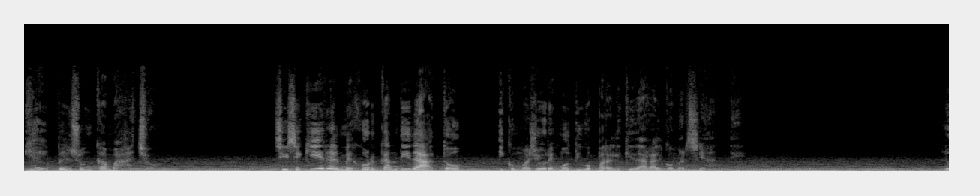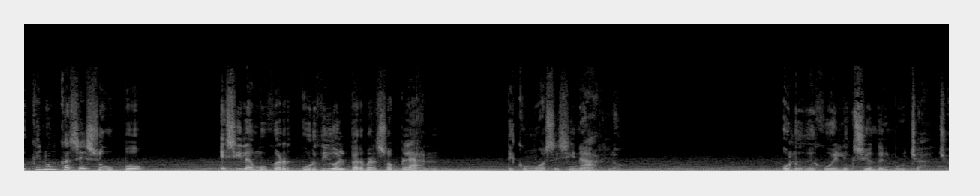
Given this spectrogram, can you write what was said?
Y ahí pensó en Camacho, si se quiere el mejor candidato y con mayores motivos para liquidar al comerciante. Lo que nunca se supo es si la mujer urdió el perverso plan de cómo asesinarlo o lo dejó elección del muchacho.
